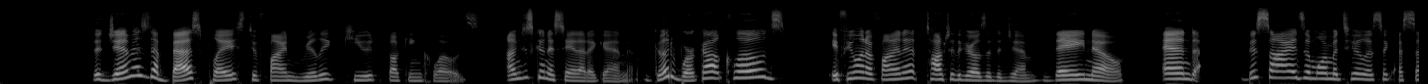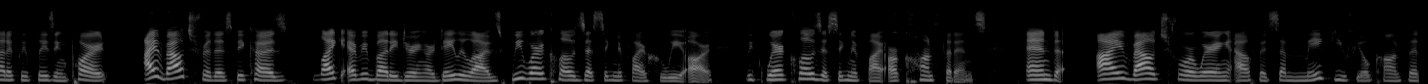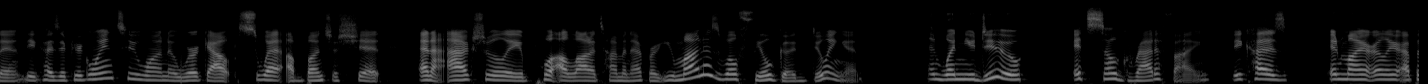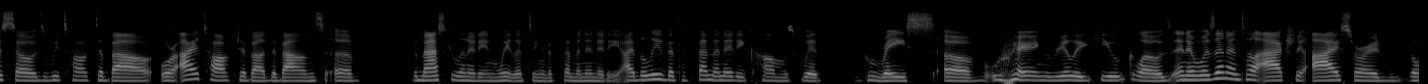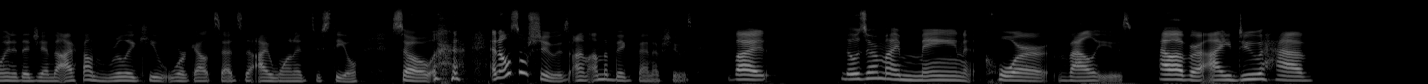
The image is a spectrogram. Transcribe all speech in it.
the gym is the best place to find really cute fucking clothes. I'm just going to say that again. Good workout clothes if you want to find it, talk to the girls at the gym. They know. And besides a more materialistic, aesthetically pleasing part, I vouch for this because, like everybody during our daily lives, we wear clothes that signify who we are. We wear clothes that signify our confidence. And I vouch for wearing outfits that make you feel confident because if you're going to want to work out, sweat a bunch of shit, and actually put a lot of time and effort, you might as well feel good doing it. And when you do, it's so gratifying because in my earlier episodes, we talked about, or I talked about the balance of the masculinity and weightlifting and the femininity. I believe that the femininity comes with grace of wearing really cute clothes. And it wasn't until actually I started going to the gym that I found really cute workout sets that I wanted to steal. So, and also shoes. I'm, I'm a big fan of shoes. But those are my main core values. However, I do have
